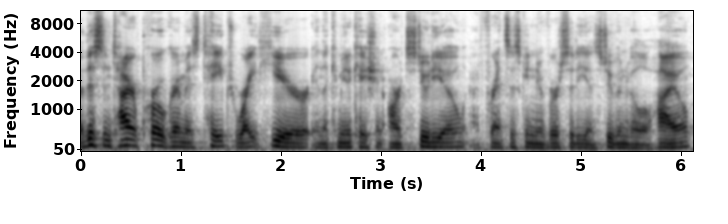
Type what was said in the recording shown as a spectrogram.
This entire program is taped right here in the Communication Arts Studio at Franciscan University in Steubenville, Ohio.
